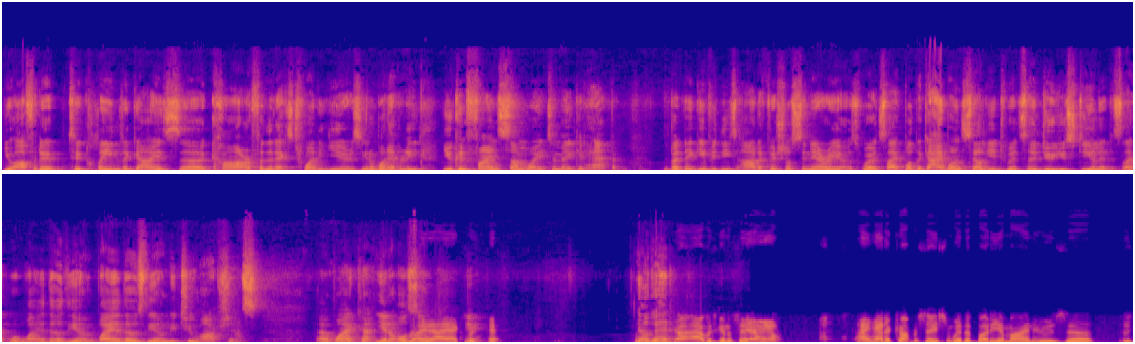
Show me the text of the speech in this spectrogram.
you offer to, to clean the guy's uh, car for the next twenty years. You know, whatever you, can find some way to make it happen. But they give you these artificial scenarios where it's like, well, the guy won't sell you to it, so do you steal it? It's like, well, why are those the only, why are those the only two options? Uh, why can't you know? Also, right. I actually. no, go ahead. I I was going to say I, I had a conversation with a buddy of mine who's uh, who's,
